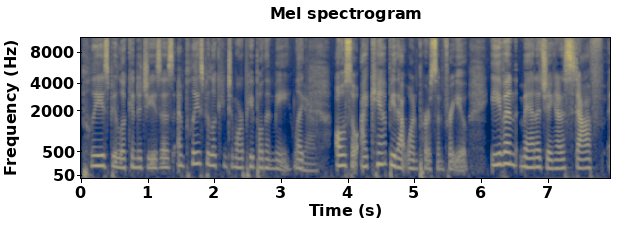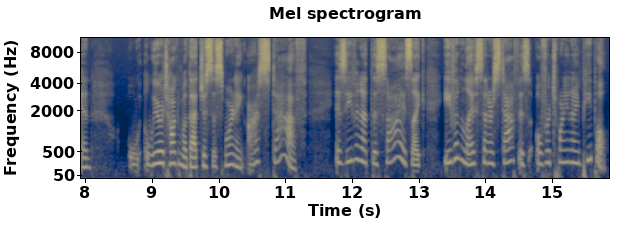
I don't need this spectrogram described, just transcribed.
please be looking to Jesus and please be looking to more people than me. Like, Yeah. also, I can't be that one person for you. Even managing at a staff, and w- we were talking about that just this morning. Our staff is even at this size. Like, even Life Center staff is over 29 people.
